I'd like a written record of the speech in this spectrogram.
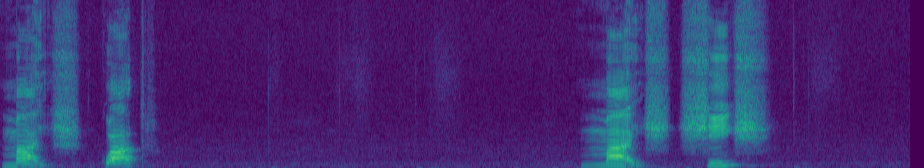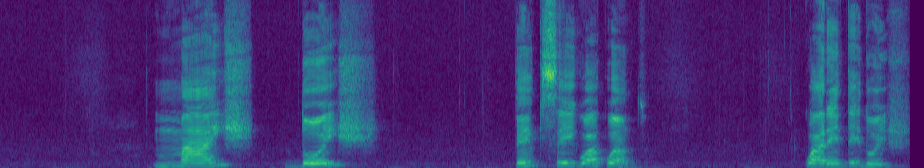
mais 4 mais x mais 2 tem que ser igual a quanto? 42.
